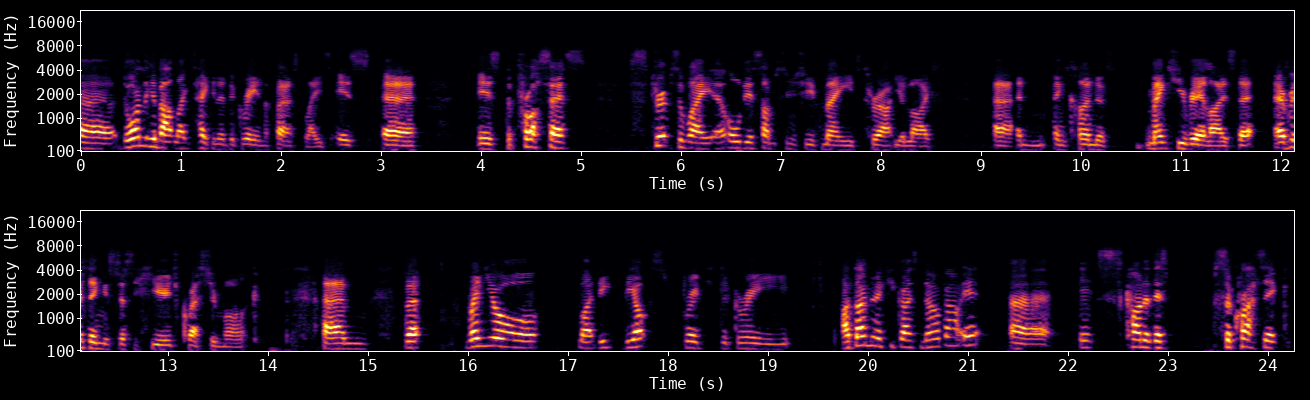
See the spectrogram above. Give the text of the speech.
uh the one thing about like taking a degree in the first place is uh is the process strips away all the assumptions you've made throughout your life uh, and and kind of makes you realize that everything is just a huge question mark. Um, but when you're like the the Oxbridge degree, I don't know if you guys know about it. Uh, it's kind of this Socratic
